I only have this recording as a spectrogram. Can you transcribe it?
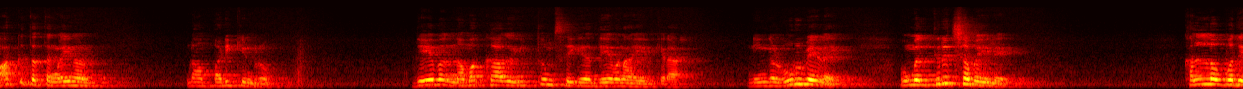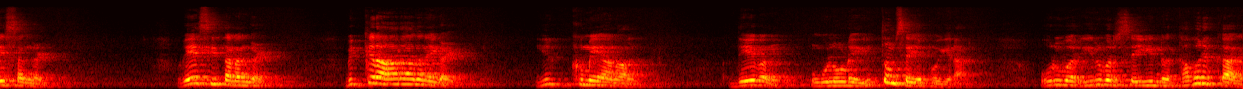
வாக்கு தத்தங்களை நான் நாம் படிக்கின்றோம். தேவன் நமக்காக யுத்தம் செய்கிற தேவனாய் இருக்கிறார் நீங்கள் ஒருவேளை உங்கள் திருச்சபையிலே கள்ள உபதேசங்கள் வேசித்தனங்கள் விக்கிர ஆராதனைகள் இருக்குமே ஆனால் தேவன் உங்களோட யுத்தம் செய்ய போகிறார். ஒருவர் இருவர் செய்கின்ற தவறுக்காக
